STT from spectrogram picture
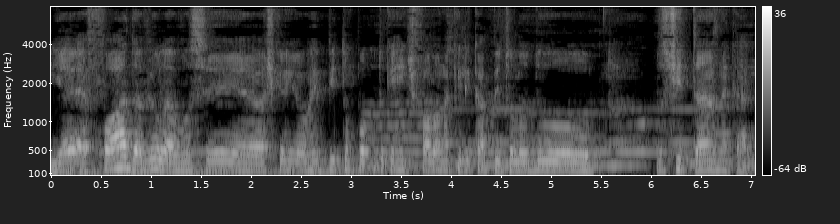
E é, é foda, viu, Léo? Você. Eu acho que eu repito um pouco do que a gente falou naquele capítulo do, dos Titãs, né, cara?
